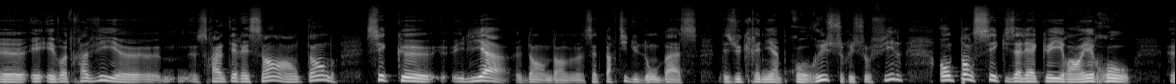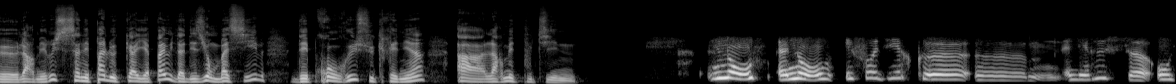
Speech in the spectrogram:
euh, et, votre avis euh, sera intéressant à entendre, c'est qu'il y a dans, cette partie du Donbass des Ukrainiens pro-russes, russophiles. On pensait qu'ils allaient accueillir en héros euh, l'armée russe. Ça n'est pas le cas. Il n'y a pas eu d'adhésion massive des pro-russes ukrainiens à l'armée de Poutine. Non, non. Il faut dire que les Russes ont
